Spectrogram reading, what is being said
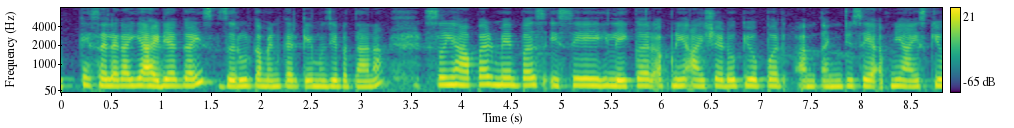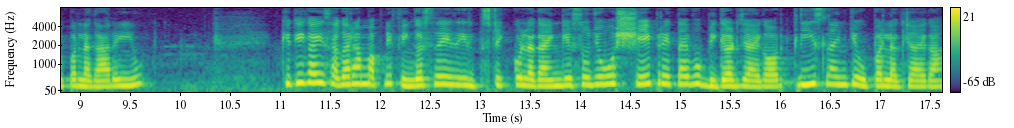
so, कैसा लगा ये आइडिया गाइस ज़रूर कमेंट करके मुझे बताना। सो so, यहाँ पर मैं बस इसे लेकर अपने आई शेडो के ऊपर जिसे अपनी आइज़ के ऊपर लगा रही हूँ। क्योंकि गाइस अगर हम अपने फिंगर से लिपस्टिक को लगाएँगे सो जो वो शेप रहता है वो बिगड़ जाएगा और क्रीज लाइन के ऊपर लग जाएगा।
